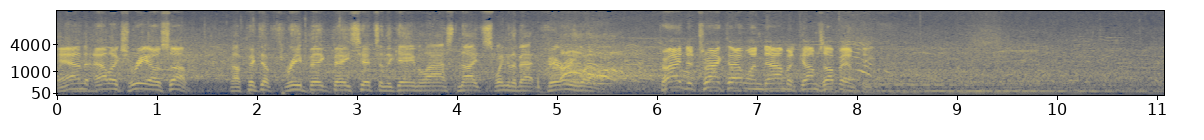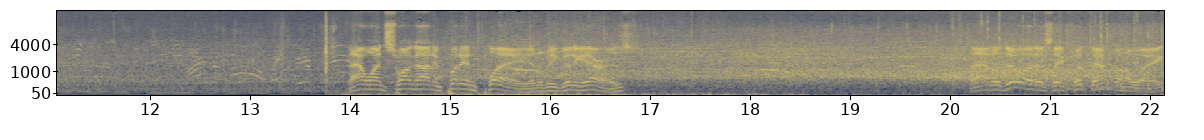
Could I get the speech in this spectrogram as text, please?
And Alex Rios up. Now picked up three big base hits in the game last night, swinging the bat very well. Tried to track that one down, but comes up empty. That one swung on and put in play. It'll be Gutierrez. That'll do it as they put that one away.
